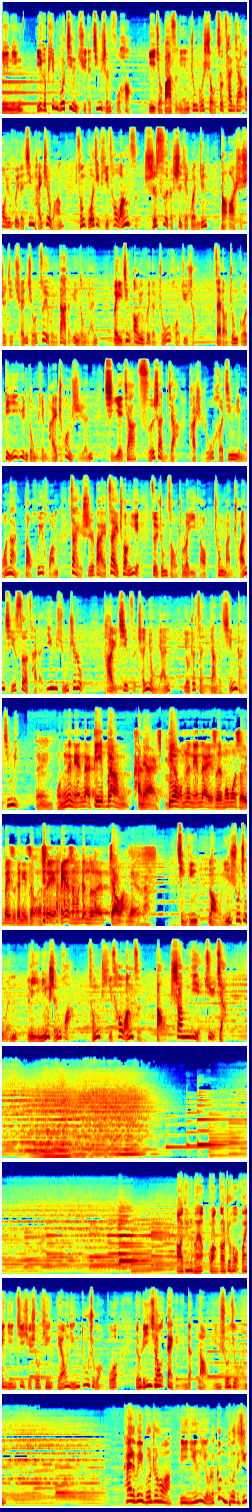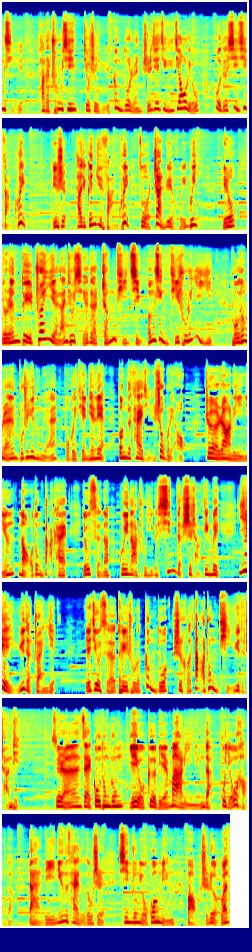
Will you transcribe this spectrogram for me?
李宁，一个拼搏进取的精神符号。一九八四年，中国首次参加奥运会的金牌之王，从国际体操王子、十四个世界冠军，到二十世纪全球最伟大的运动员，北京奥运会的烛火炬手，再到中国第一运动品牌创始人、企业家、慈善家，他是如何经历磨难到辉煌，再失败再创业，最终走出了一条充满传奇色彩的英雄之路？他与妻子陈永岩有着怎样的情感经历？对我们的年代，第一不让谈恋爱，第二我们的年代也是摸摸手一辈子跟你走了，所以没有什么更多的交往在上。请听老林说旧闻，李宁神话，从体操王子到商业巨匠。好，听众朋友，广告之后，欢迎您继续收听辽宁都市广播，由林霄带给您的老林说旧闻。开了微博之后啊，李宁有了更多的惊喜。他的初心就是与更多人直接进行交流，获得信息反馈。于是他就根据反馈做战略回归。比如，有人对专业篮球鞋的整体紧绷性提出了异议，普通人不是运动员，不会天天练，绷得太紧受不了。这让李宁脑洞大开，由此呢，归纳出一个新的市场定位：业余的专业。也就此推出了更多适合大众体育的产品。虽然在沟通中也有个别骂李宁的不友好的，但李宁的态度都是心中有光明，保持乐观。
